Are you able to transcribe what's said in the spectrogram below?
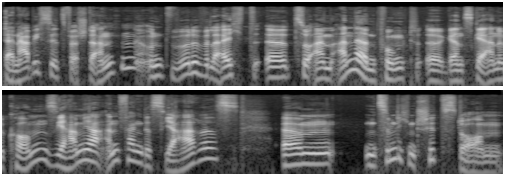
Dann habe ich es jetzt verstanden und würde vielleicht äh, zu einem anderen Punkt äh, ganz gerne kommen. Sie haben ja Anfang des Jahres ähm, einen ziemlichen Shitstorm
